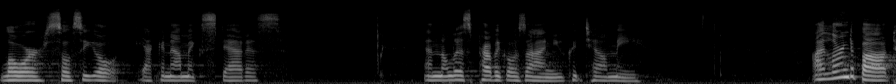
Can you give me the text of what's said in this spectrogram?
lower socioeconomic status. And the list probably goes on, you could tell me. I learned about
